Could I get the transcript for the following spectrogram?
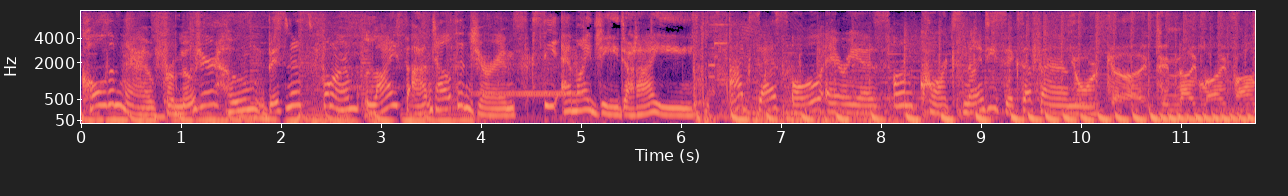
Call them now for motor, home, business, farm, life, and health insurance. CMIG.ie. Access all areas on Corks 96 FM. Your guide to nightlife on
